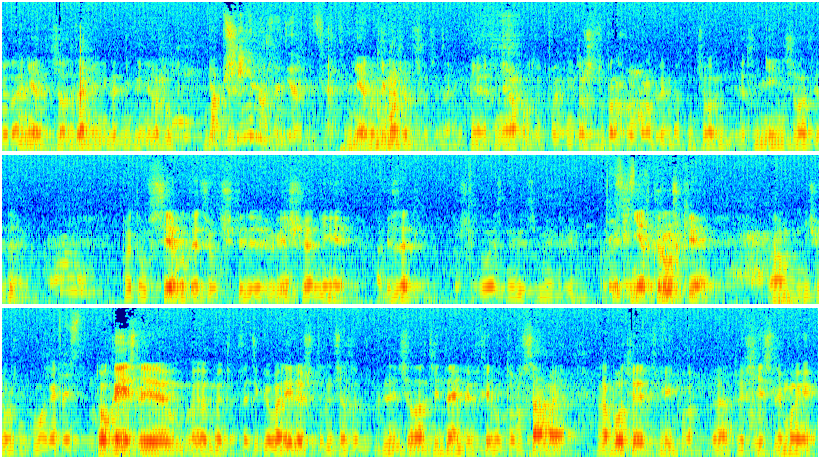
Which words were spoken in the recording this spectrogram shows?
Тогда нет, силатидаем не, не, не работает. Нет, Вообще не нужно делать на силатидаем? Нет, он не может силатидаем, это не, это не работает. Поэтому не то, что с брахой проблема, это не, это не, силатидаем. Поэтому все вот эти вот четыре вещи, они обязательны, то, что называется на иврите мэквим. Поэтому если нет кружки, нам ничего уже не помогает. есть, Только если, э, мы тут, кстати, говорили, что для начала едаем перед хлебом то же самое, работает миква. Да? То есть если мы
